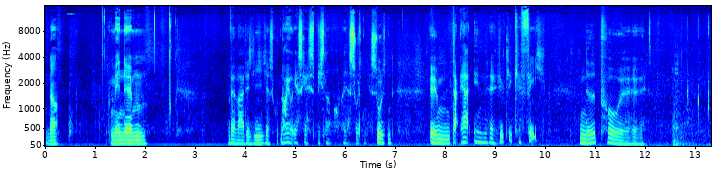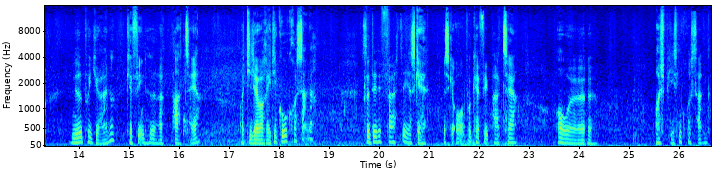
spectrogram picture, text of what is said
Nå. Men øhm, hvad var det lige, jeg skulle... Nå jo, jeg skal spise noget morgen, jeg er sulten. Jeg er sulten. Øhm, der er en øh, hyggelig café nede på, øh, nede på hjørnet. Caféen hedder Parterre, og de laver rigtig gode croissanter. Så det er det første, jeg skal. Jeg skal over på Café Parterre og, øh, og spise en croissant.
